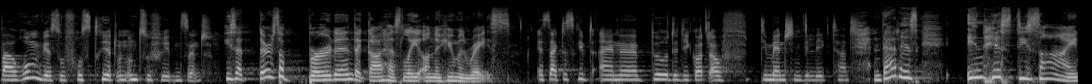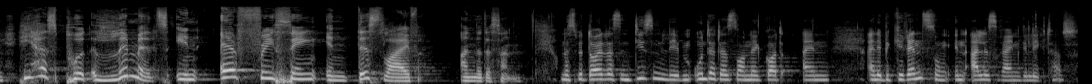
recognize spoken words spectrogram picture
warum wir so frustriert und unzufrieden sind. He said, There's a burden that God has laid on the human race. Er sagt, es gibt eine Bürde, die Gott auf die Menschen gelegt hat. And that is, in his design, he has put limits in everything in this life under the sun. Und das bedeutet, dass in diesem Leben unter der Sonne Gott ein, eine Begrenzung in alles reingelegt hat.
